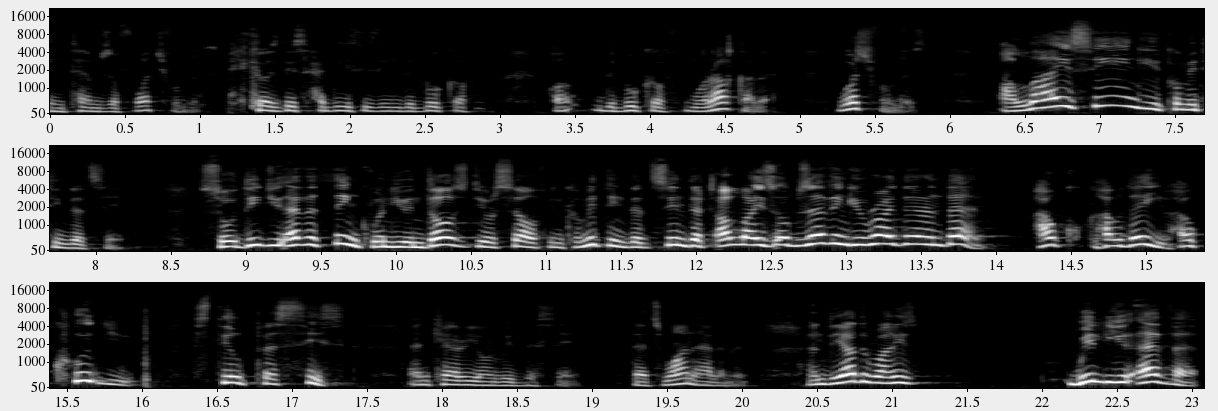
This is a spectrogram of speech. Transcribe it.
in terms of watchfulness? Because this hadith is in the book of, of the book of muraqabah, watchfulness. Allah is seeing you committing that sin. So, did you ever think when you indulged yourself in committing that sin that Allah is observing you right there and then? How, how dare you? How could you still persist and carry on with the sin. That's one element. And the other one is will you ever,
